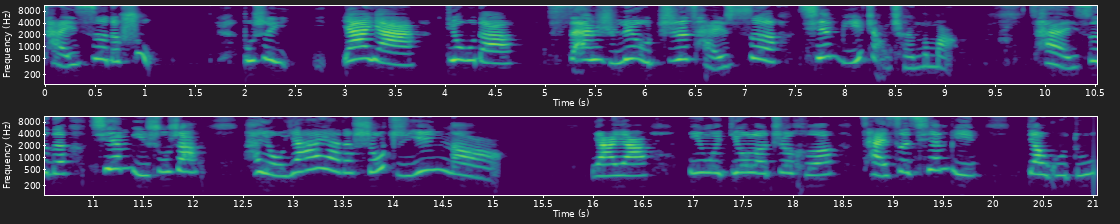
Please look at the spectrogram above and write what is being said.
彩色的树，不是丫丫丢的三十六支彩色铅笔长成的吗？彩色的铅笔树上还有丫丫的手指印呢。丫丫因为丢了这盒彩色铅笔，掉过多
